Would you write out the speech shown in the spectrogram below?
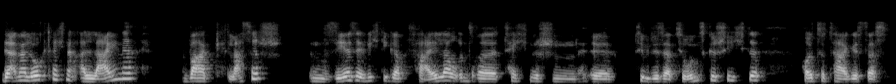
Der Analogrechner alleine war klassisch ein sehr, sehr wichtiger Pfeiler unserer technischen äh, Zivilisationsgeschichte. Heutzutage ist das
